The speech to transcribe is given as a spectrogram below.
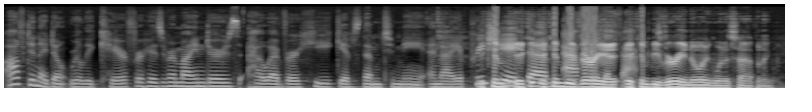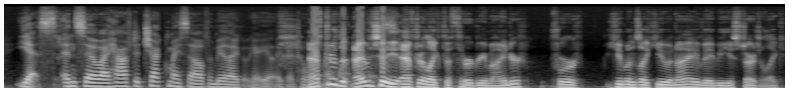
Often, I don't really care for his reminders. However, he gives them to me, and I It can, appreciate it, can- them. it can be very it can be very annoying when it's happening. Yes, and so I have to check myself and be like, okay, like I told you. After the, I would this. say after like the third reminder for humans like you and I, maybe you start to like,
